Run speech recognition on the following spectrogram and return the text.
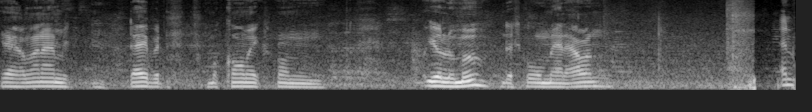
Yeah, my name is David McCormack from Yuelamu, the school Mount Allan. And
